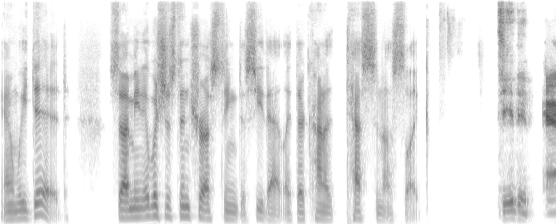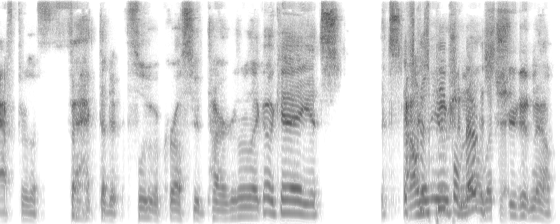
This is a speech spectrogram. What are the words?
and we did. So I mean, it was just interesting to see that. Like they're kind of testing us. Like, Did it after the fact that it flew across the entire. They're like, okay, it's it's, It's out 'cause in the people ocean now. noticed Let's it. shoot it now.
